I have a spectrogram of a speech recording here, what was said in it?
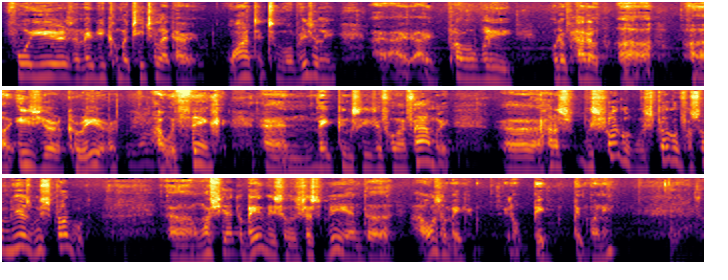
four years and maybe become a teacher like I wanted to originally, I, I, I probably would have had a, a, a easier career, I would think, and make things easier for my family. Uh, to, we struggled. We struggled for some years. We struggled. Uh, once she had the babies, it was just me, and uh, I wasn't making you know big big money. So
